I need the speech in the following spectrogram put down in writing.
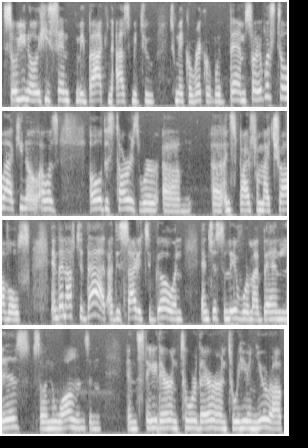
So, you know, he sent me back and asked me to, to make a record with them. So it was still like, you know, I was all the stories were um, uh, inspired from my travels. And then after that, I decided to go and, and just live where my band lives, so in New Orleans, and, and stay there and tour there and tour here in Europe.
